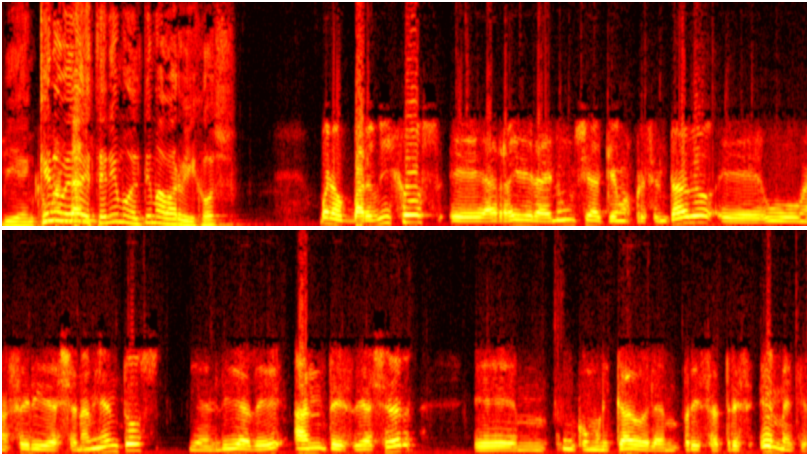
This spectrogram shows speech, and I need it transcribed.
Bien. ¿Qué novedades tenemos del tema barbijos? Bueno, barbijos, eh, a raíz de la denuncia que hemos presentado, eh, hubo una serie de allanamientos y en el día de antes de ayer, eh, un comunicado de la empresa 3M, que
